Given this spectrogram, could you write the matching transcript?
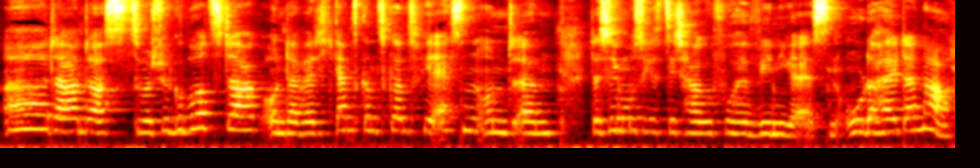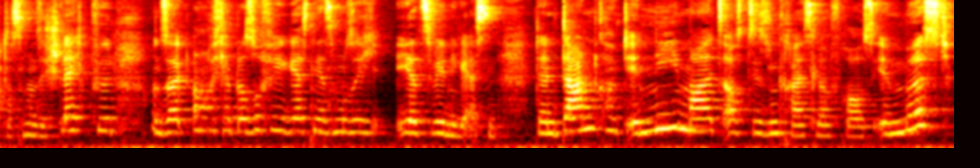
ah, da und da ist zum Beispiel Geburtstag und da werde ich ganz, ganz, ganz viel essen und ähm, deswegen muss ich jetzt die Tage vorher weniger essen. Oder halt danach, dass man sich schlecht fühlt und sagt, oh, ich habe da so viel gegessen, jetzt muss ich jetzt weniger essen. Denn dann kommt ihr niemals aus diesem Kreislauf raus. Ihr müsst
